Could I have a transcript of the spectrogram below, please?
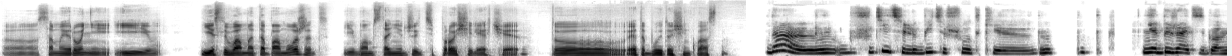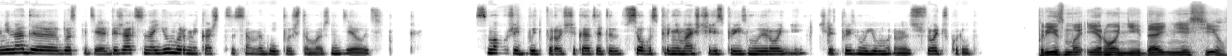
э, самоиронии, и если вам это поможет, и вам станет жить проще, легче, то это будет очень классно. Да, шутите, любите шутки. Ну, не обижайтесь, главное. Не надо, господи, обижаться на юмор, мне кажется, самое глупое, что можно делать. Самому жить будет проще, когда ты это все воспринимаешь через призму иронии, через призму юмора. Это же очень круто. Призма иронии, дай мне сил.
